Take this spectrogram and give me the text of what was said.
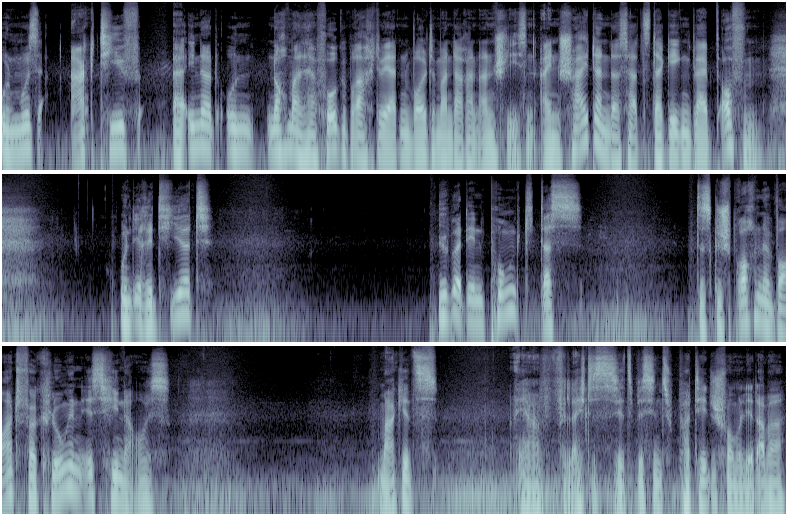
und muss aktiv erinnert und nochmal hervorgebracht werden, wollte man daran anschließen. Ein scheiternder Satz dagegen bleibt offen und irritiert über den Punkt, dass das gesprochene Wort verklungen ist, hinaus. Mag jetzt, ja, vielleicht ist es jetzt ein bisschen zu pathetisch formuliert, aber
